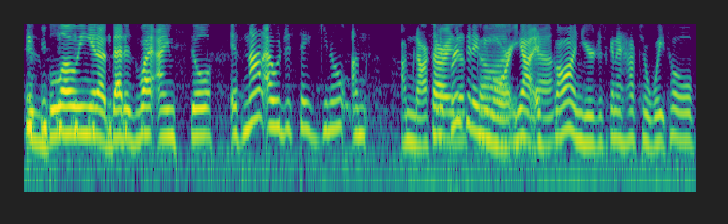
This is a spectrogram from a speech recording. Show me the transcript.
is blowing it up. That is why I'm still. If not, I would just say, you know, I'm I'm not going to print it anymore. Yeah, Yeah. it's gone. You're just going to have to wait till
